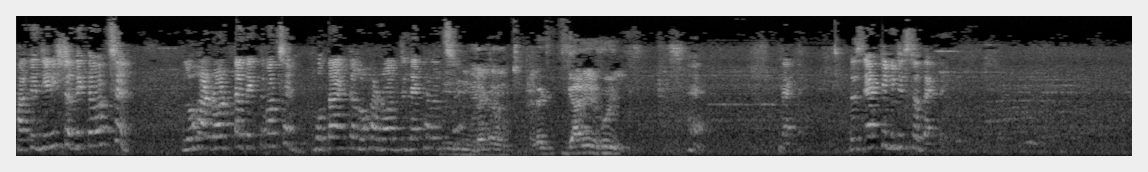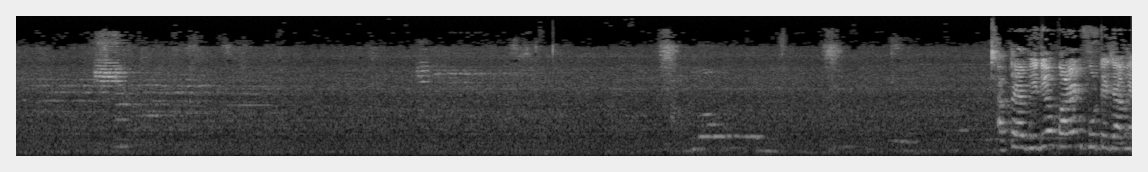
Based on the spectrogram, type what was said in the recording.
হাতে জিনিসটা দেখতে পাচ্ছেন? লোহার রডটা দেখতে পাচ্ছেন? ভোতা একটা লোহার রড যে দেখা যাচ্ছে। গাড়ির হুইল। হ্যাঁ দেখেন। জাস্ট অ্যাক্টিভিটিসটা দেখেন। আপনারা ভিডিও করেন ফুটেজ আমি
